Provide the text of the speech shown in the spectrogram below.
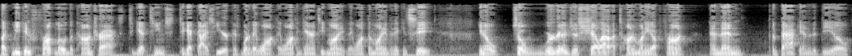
like we can front load the contract to get teams to get guys here because what do they want? They want the guaranteed money. They want the money that they can see. You know, so we're gonna just shell out a ton of money up front, and then the back end of the deal,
